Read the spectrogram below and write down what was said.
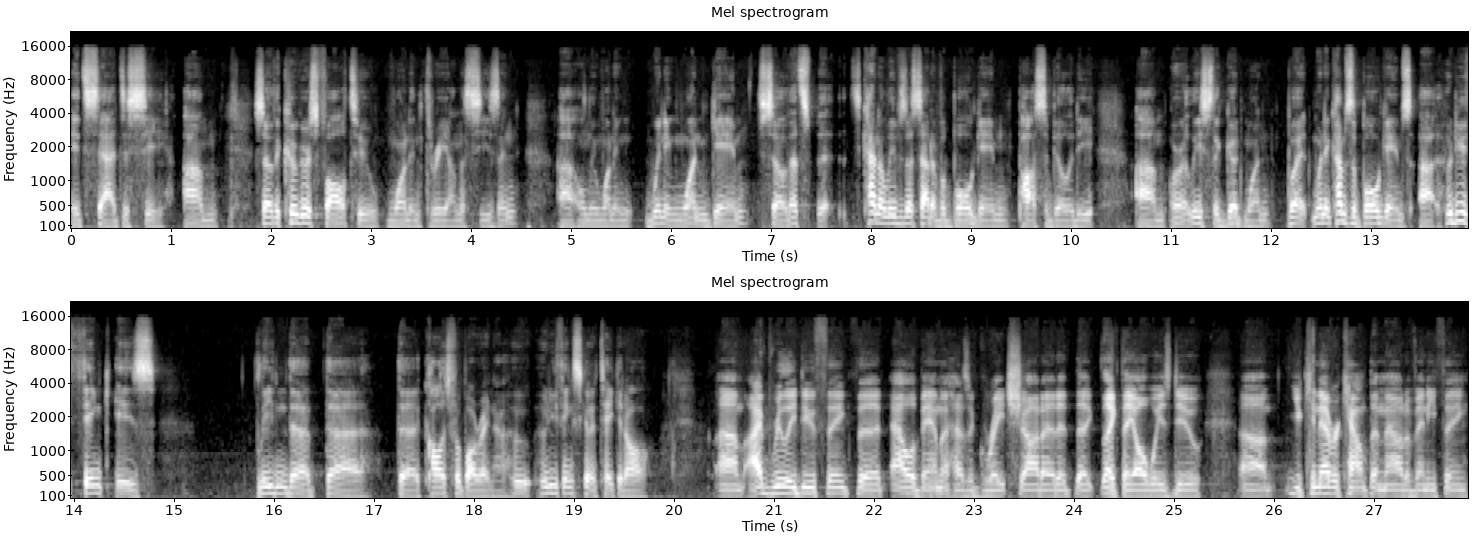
it's sad to see. Um, so the Cougars fall to one and three on the season, uh, only winning winning one game. So that's it kind of leaves us out of a bowl game possibility, um, or at least a good one. But when it comes to bowl games, uh, who do you think is leading the the the college football right now? Who who do you think is going to take it all? Um, I really do think that Alabama has a great shot at it, like, like they always do. Um, you can never count them out of anything.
